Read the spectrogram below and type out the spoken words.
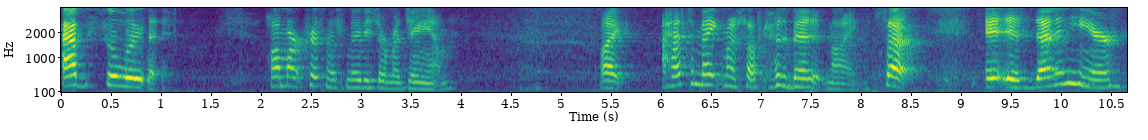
Absolutely. Hallmark Christmas movies are my jam. Like, I have to make myself go to bed at night. So, it is done in here.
